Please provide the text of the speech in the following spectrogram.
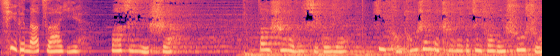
寄给麻子阿姨、麻子女士。当时我们几个人异口同声的称那个罪犯为叔叔，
